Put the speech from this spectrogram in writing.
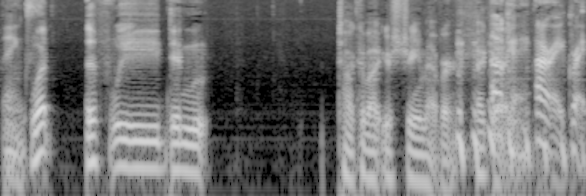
Thanks. What if we didn't talk about your stream ever? Again? Okay. All right. Great.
